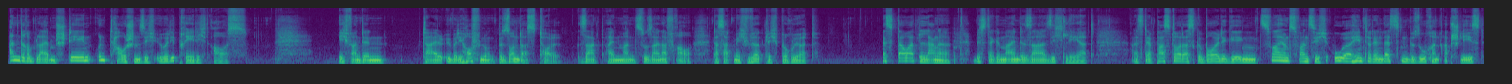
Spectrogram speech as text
andere bleiben stehen und tauschen sich über die Predigt aus. Ich fand den Teil über die Hoffnung besonders toll, sagt ein Mann zu seiner Frau. Das hat mich wirklich berührt. Es dauert lange, bis der Gemeindesaal sich leert. Als der Pastor das Gebäude gegen 22 Uhr hinter den letzten Besuchern abschließt,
